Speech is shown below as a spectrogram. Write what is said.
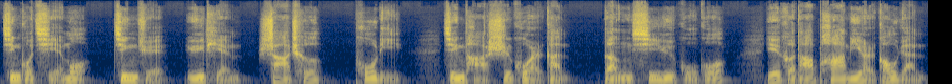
经过且末、精绝、于田、莎车、普里、金塔什库尔干等西域古国，也可达帕米尔高原，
